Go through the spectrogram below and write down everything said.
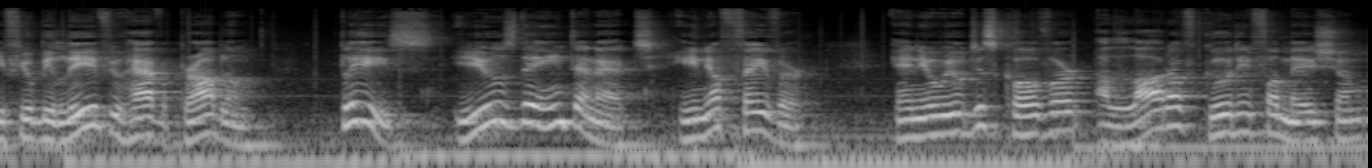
If you believe you have a problem, please use the internet in your favor and you will discover a lot of good information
